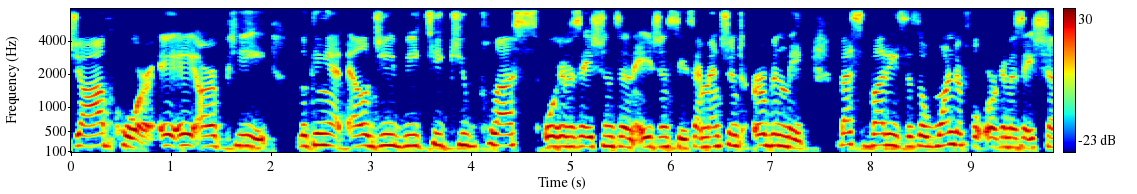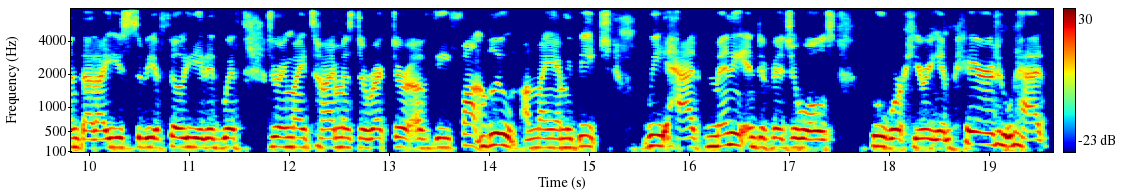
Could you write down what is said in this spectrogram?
Job Corps, AARP, looking at LGBTQ plus organizations and agencies. I mentioned Urban League. Best Buddies is a wonderful organization that I used to be affiliated with during my time as director of the Fontainebleau on Miami Beach. We had many individuals who were hearing impaired, who had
